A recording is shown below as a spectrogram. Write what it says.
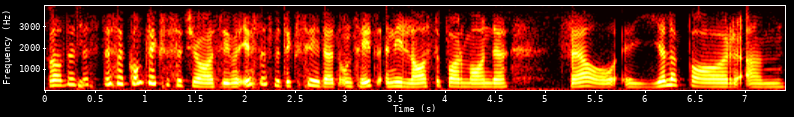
Wel dit is dis 'n komplekse situasie. Maar eerstens moet ek sê dat ons het in die laaste paar maande wel 'n hele paar um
